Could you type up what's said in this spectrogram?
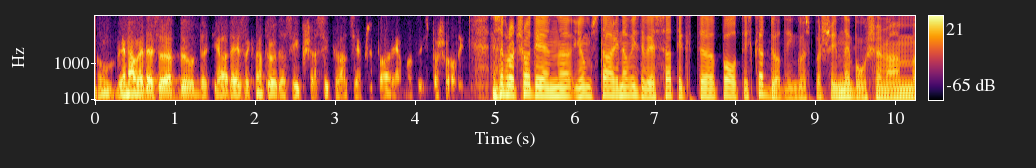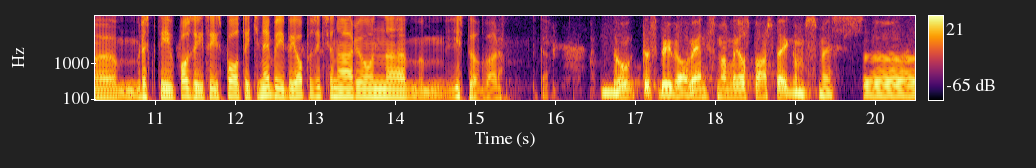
nu, vienā veidā es varētu atbildēt, bet jā, Reizekna atrodas īpašā situācijā pret pārējām Latvijas pašvaldībām. Es saprotu, šodien jums tā arī nav izdevies satikt politiski atbildīgos par šīm nebūšanām eh, respektīvi pozīcijas politiķi nebija, bija opozicionāri un izpildvara. Nu, tas bija vēl viens man liels pārsteigums. Mēs uh,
